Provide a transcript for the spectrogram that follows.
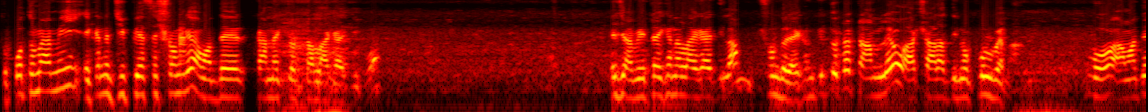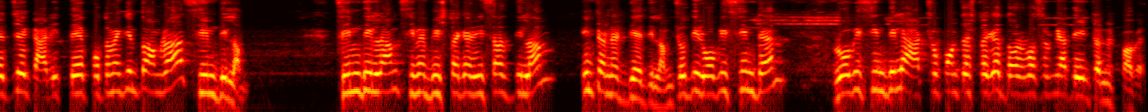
তো প্রথমে আমি এখানে জিপিএস এর সঙ্গে আমাদের কানেক্টরটা লাগাই দিব। এই যে আমি এটা এখানে লাগাই দিলাম, সুন্দর। এখন কিন্তু এটা টানলেও আর সারাদিনও খুলবে না। তো আমাদের যে গাড়িতে প্রথমে কিন্তু আমরা সিম দিলাম। সিম দিলাম সিমে বিশ টাকা রিচার্জ দিলাম ইন্টারনেট দিয়ে দিলাম। যদি রবি সিম দেন, রবি সিম দিলে আটশো পঞ্চাশ টাকা দশ বছর মেয়াদে ইন্টারনেট পাবেন।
